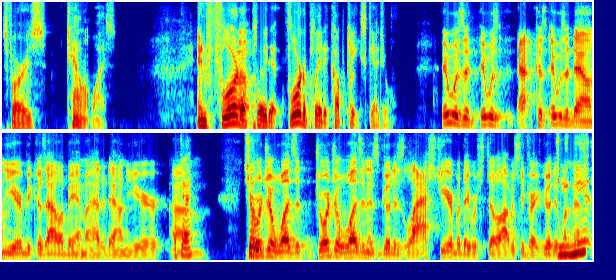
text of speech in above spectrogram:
as far as talent wise? And Florida Uh, played a Florida played a cupcake schedule. It was a it was because it was a down year because Alabama had a down year. Okay. Um, Georgia wasn't Georgia wasn't as good as last year, but they were still obviously very good. They won you- national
